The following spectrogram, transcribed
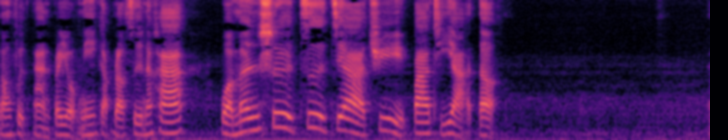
ลองฝึกอ่านประโยคนี้กับเราซื้อนะคะ我们是自驾去芭提雅的 很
